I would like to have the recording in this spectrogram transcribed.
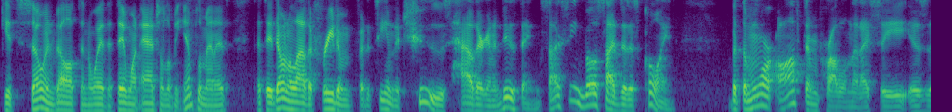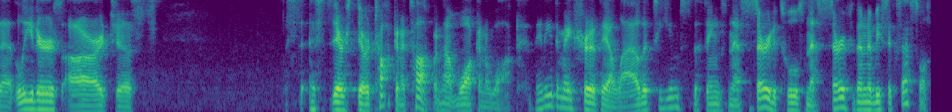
get so enveloped in a way that they want Agile to be implemented that they don't allow the freedom for the team to choose how they're going to do things. So I've seen both sides of this coin. But the more often problem that I see is that leaders are just they're they're talking a talk but not walking a walk. They need to make sure that they allow the teams the things necessary, the tools necessary for them to be successful.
